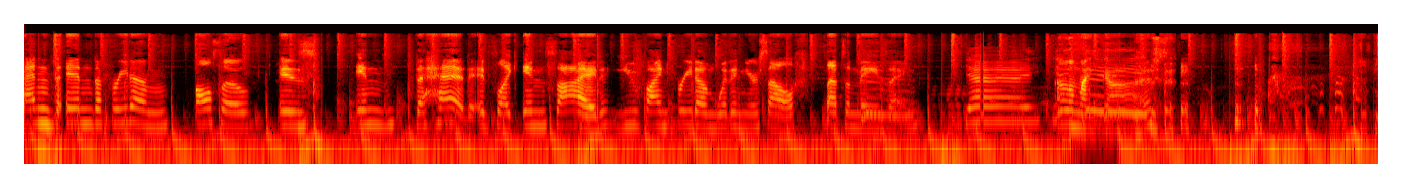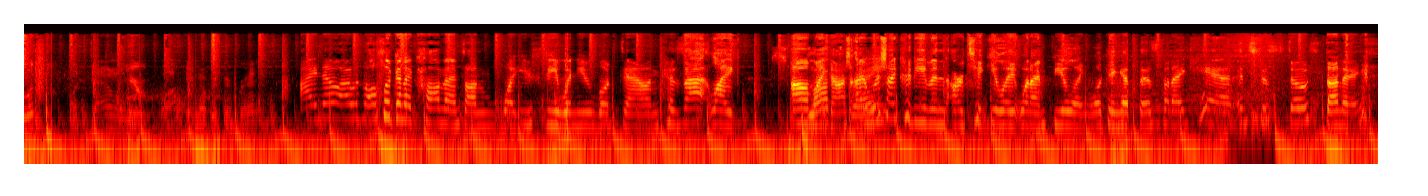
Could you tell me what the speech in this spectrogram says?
And in the freedom also is in the head. It's like inside. You find freedom within yourself. That's amazing. Yay! Oh my Yay! gosh. Just look look down when you're walking over here, Brett. I know. I was also gonna comment on what you see when you look down, because that like. Oh my gosh! I wish I could even articulate what I'm feeling looking at this, but I can't. It's just so stunning.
